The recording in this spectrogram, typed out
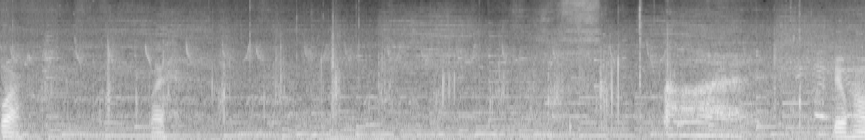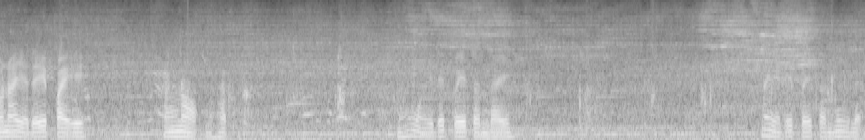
กว่า ไป เดี๋ยวเฮาน่าจะได้ไปข้างนอกนะครับน้องหวยได้ไปตอนใดน่าจะได้ไปตอนนี้แหละ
